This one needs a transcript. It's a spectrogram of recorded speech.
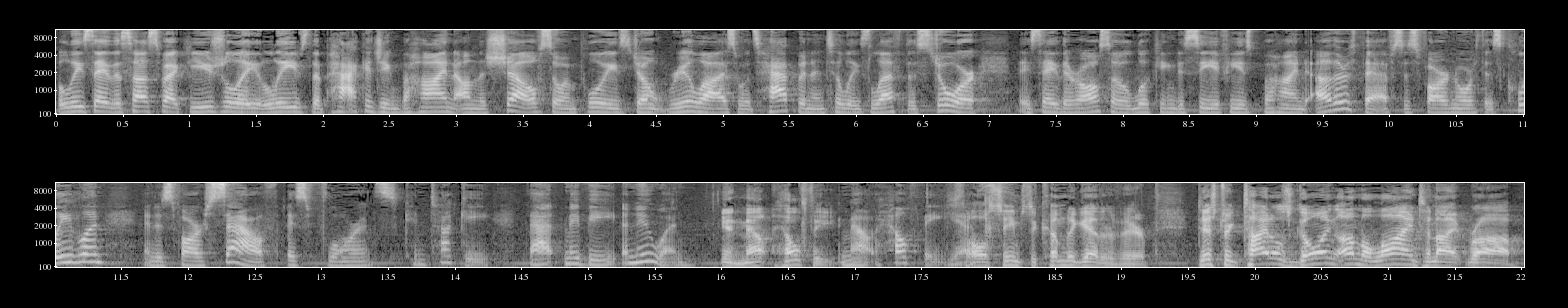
Police say the suspect usually leaves the packaging behind on the shelf so employees don't realize what's happened until he's left the store. They say they're also looking to see if he is behind other thefts as far north as Cleveland and as far south as Florence, Kentucky. That may be a new one. In Mount Healthy. Mount Healthy, yes. All seems to come together there. District titles going on the line tonight, Rob.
